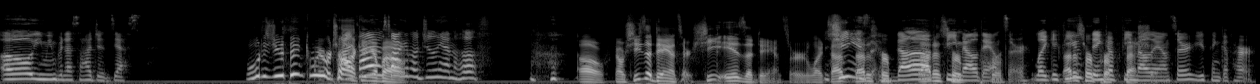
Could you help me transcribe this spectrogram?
Oh, you mean Vanessa Hudgens? Yes. Who did you think we were I talking thought I was about? talking about Julianne Hough. Oh no, she's a dancer. She is a dancer. Like that, she that is, is her. the that is her female prof- dancer. Like if you think of female dancer, you think of her.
